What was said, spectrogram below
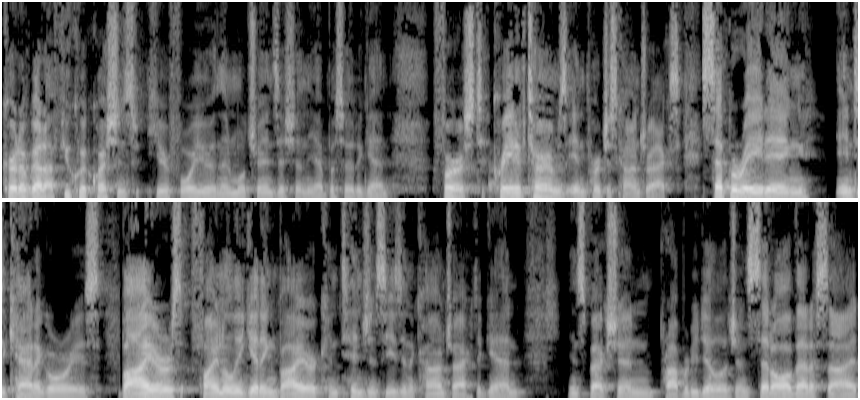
Kurt, I've got a few quick questions here for you, and then we'll transition the episode again. First, creative terms in purchase contracts, separating into categories, buyers finally getting buyer contingencies in a contract again, inspection, property diligence, set all that aside.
